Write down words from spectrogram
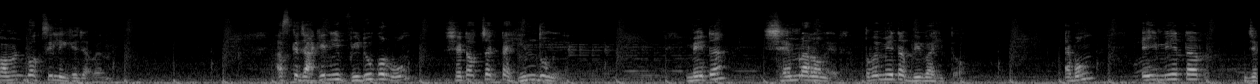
কমেন্ট বক্সে লিখে যাবেন। আজকে যাকে নিয়ে ভিডিও করব, সেটা হচ্ছে একটা হিন্দু মেয়ে। মেয়েটা শ্যামলা রঙের, তবে মেয়েটা বিবাহিত। এবং এই মেয়েটার যে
